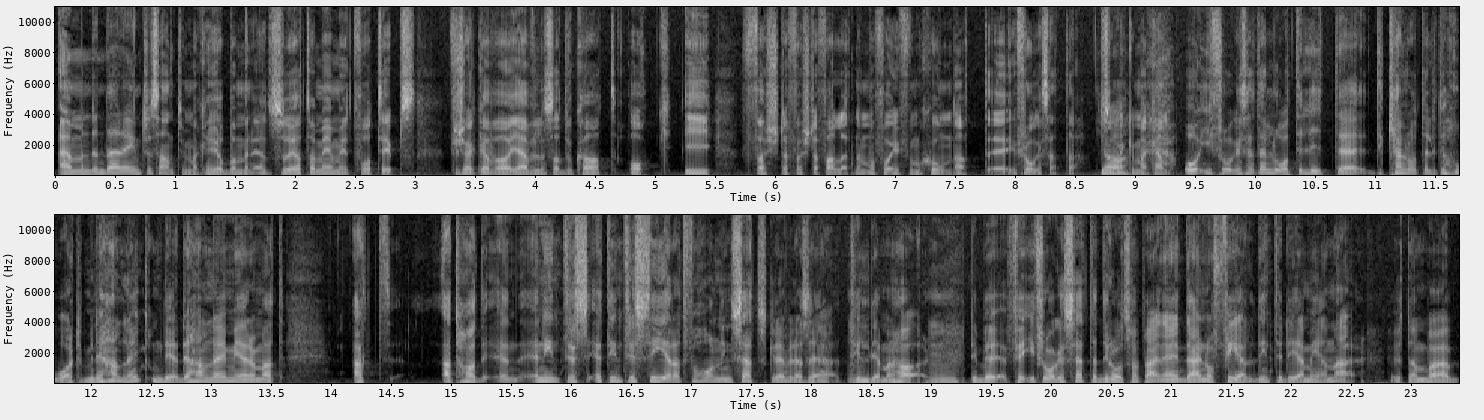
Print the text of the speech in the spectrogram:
Nej men den där är intressant hur man kan jobba med det, så jag tar med mig två tips. Försöka vara djävulens advokat och i första första fallet när man får information att eh, ifrågasätta så Ja. mycket man kan. Och ifrågasätta låter lite, det kan låta lite hårt, men det handlar inte om det. Det handlar mer om att, att, att ha ett, en, en intress, ett intresserat förhållningssätt skulle jag vilja säga, till det man hör. Mm. Det för ifrågasätta, det låter som att nej det är något fel, det är inte det jag menar. Utan bara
